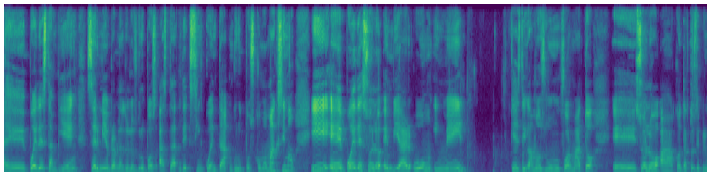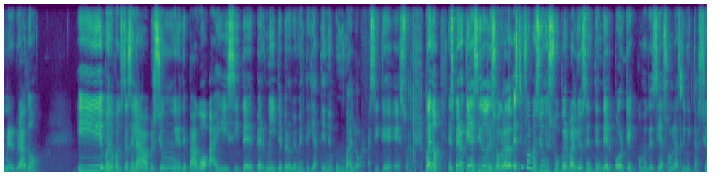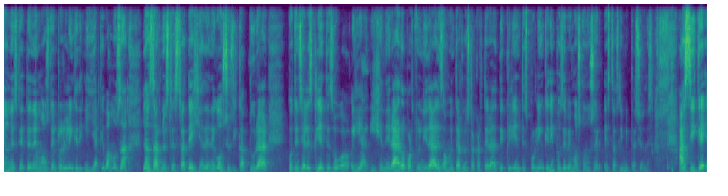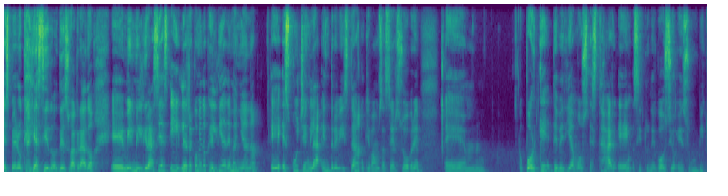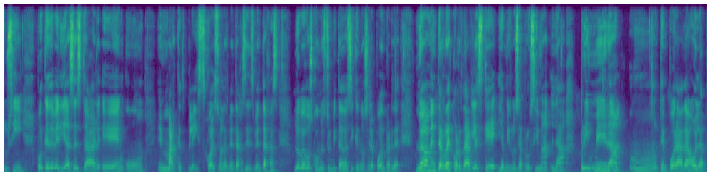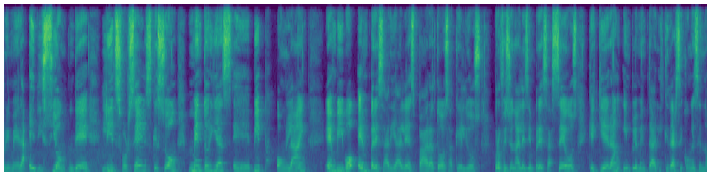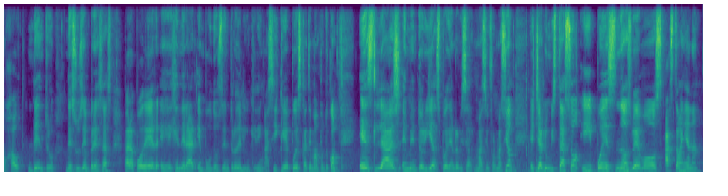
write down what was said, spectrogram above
Eh, puedes también ser miembro, hablando de los grupos, hasta de 50 grupos como máximo. Y eh, puedes solo enviar un email, que es digamos un formato solo a contactos de primer grado y bueno, cuando estás en la versión de pago, ahí sí te permite, pero obviamente ya tiene un valor. Así que eso. Bueno, espero que haya sido de su agrado. Esta información es súper valiosa entender porque, como decía, son las limitaciones que tenemos dentro de LinkedIn. Y ya que vamos a lanzar nuestra estrategia de negocios y capturar potenciales clientes y, generar oportunidades, aumentar nuestra cartera de clientes por LinkedIn, pues debemos conocer estas limitaciones. Así que espero que haya sido de su agrado. Eh, mil, mil gracias y les recomiendo que el día de mañana eh, escuchen la entrevista que vamos a hacer sobre... Em, ¿Por qué deberíamos estar en, si tu negocio es un B2C, por qué deberías estar en un en marketplace? ¿Cuáles son las ventajas y desventajas? Lo vemos con nuestro invitado, así que no se le pueden perder. Nuevamente recordarles que ya mismo se aproxima la primera mm, temporada o la primera edición de Leads for Sales, que son mentorías eh, VIP online en vivo empresariales para todos aquellos profesionales y empresas, CEOs, que quieran implementar y quedarse con ese know-how dentro de sus empresas para poder eh, generar embudos dentro de LinkedIn. Así que pues cateman.com slash mentorías pueden revisar más información, echarle un vistazo y pues nos vemos hasta mañana.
